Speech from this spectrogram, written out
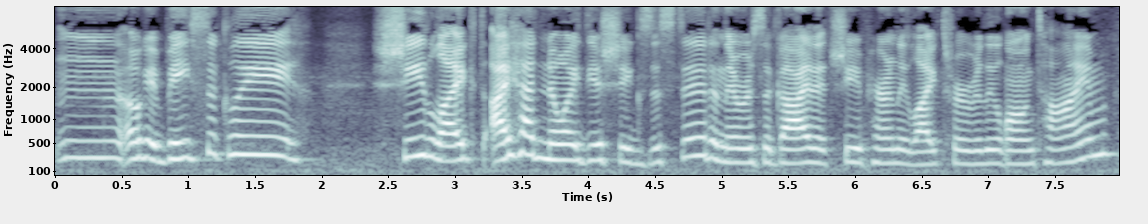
Mm, okay, basically, she liked. I had no idea she existed, and there was a guy that she apparently liked for a really long time,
